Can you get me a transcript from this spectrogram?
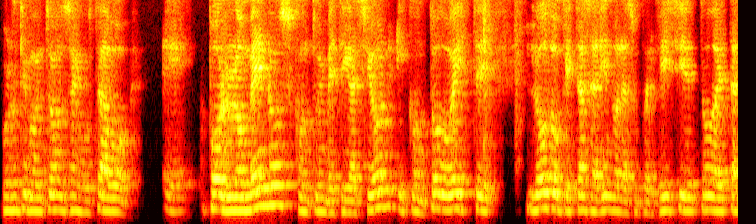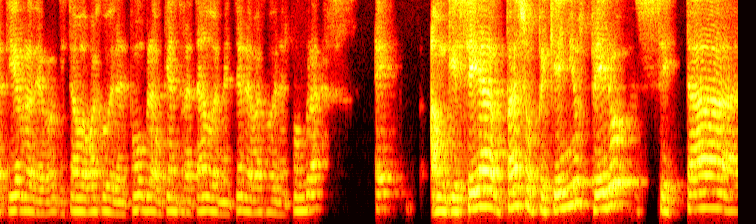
Por último, entonces, Gustavo, eh, por lo menos con tu investigación y con todo este lodo que está saliendo a la superficie, toda esta tierra de, que estaba abajo de la alfombra o que han tratado de meter debajo de la alfombra, eh, aunque sean pasos pequeños, pero se está,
